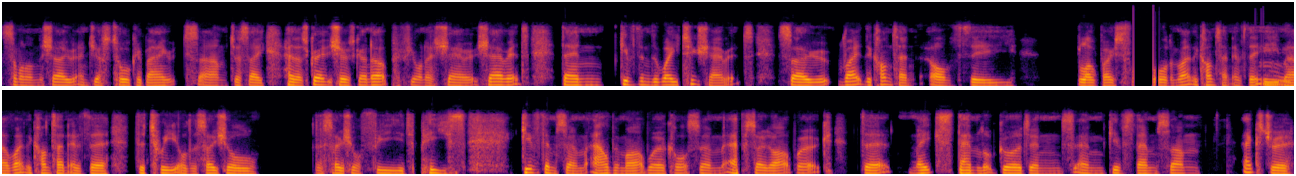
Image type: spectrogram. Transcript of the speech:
someone on the show and just talk about, um, just say, hey, that's great, the show's going up. If you want to share it, share it, then give them the way to share it. So write the content of the blog post for them, write the content of the mm. email, write the content of the, the tweet or the social the social feed piece give them some album artwork or some episode artwork that makes them look good and and gives them some extra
